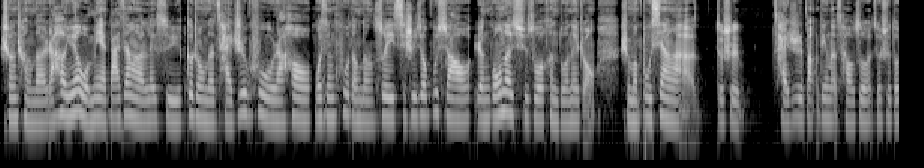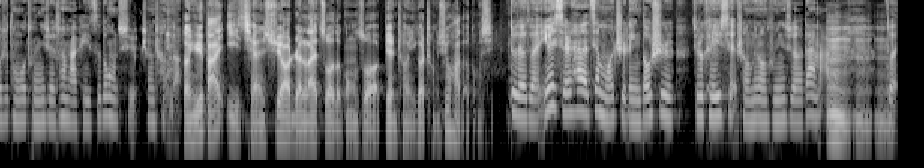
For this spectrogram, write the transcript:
生成的。然后因为我们也搭建了类似于各种的材质库，然后模型库等等，所以其实就不需要人工的去做很多那种什么布线啊，就是。材质绑定的操作，就是都是通过图形学算法可以自动去生成的。等于把以前需要人来做的工作变成一个程序化的东西。对对对，因为其实它的建模指令都是就是可以写成那种图形学的代码的。嗯嗯嗯，对。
